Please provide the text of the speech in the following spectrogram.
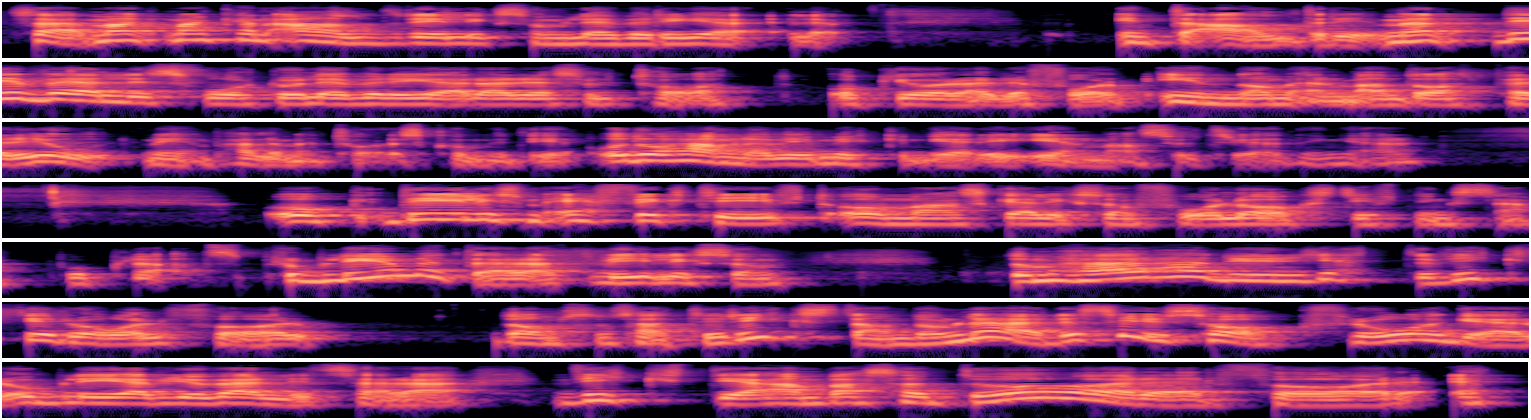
så här, man, man, kan aldrig liksom leverera, eller inte aldrig, men det är väldigt svårt att leverera resultat och göra reform inom en mandatperiod med en parlamentarisk kommitté. Och då hamnar vi mycket mer i enmansutredningar. Och det är liksom effektivt om man ska liksom få lagstiftning snabbt på plats. Problemet är att vi liksom, de här hade ju en jätteviktig roll för de som satt i riksdagen, de lärde sig ju sakfrågor och blev ju väldigt så här, äh, viktiga ambassadörer för ett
